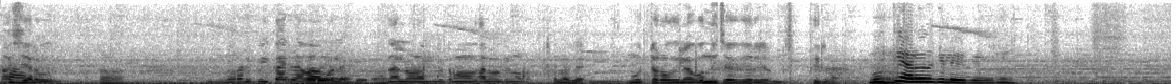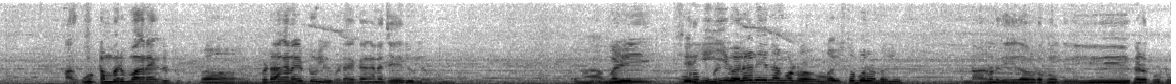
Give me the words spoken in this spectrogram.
കാശ് ചെലവ്. വരും ഇത് പറഞ്ഞാൽ ഇപ്പൊ ഈ കര പോലെ നല്ലോണം കിട്ടണ സ്ഥലമൊക്കെ ആണ് അവിടെ. ആണല്ലേ? ഉം. നൂറ്ററുപത് കിലോ ഒന്നിച്ച കയറിയിട്ടുണ്ട് തിരുത് നൂറ്റി അറുപത് കിലോയ്ക്ക് അത് കൂട്ടം വരുമ്പോ അങ്ങനെ കിട്ടും. ആ. ഇവിടെ അങ്ങനെ കിട്ടൂല. ഇവിടെയൊക്കെ അങ്ങനെ ചേരൂല. ആ വഴി ശരിക്കും ഈ വിലകളി തന്നെ അങ്ങോട്ടുള്ള ഇഷ്ടംപോലെ ഉണ്ടല്ലോ. ഉണ്ടാകുന്നുണ്ട് ചെയ്ത് ഈ കിഴക്കോട്ട്.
